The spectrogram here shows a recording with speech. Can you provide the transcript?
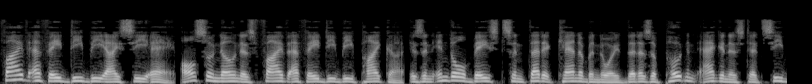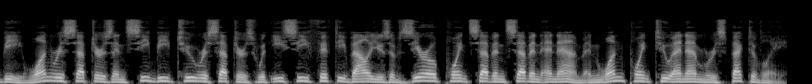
5-FADBICA also known as 5F-ADB-PICA is an indole-based synthetic cannabinoid that is a potent agonist at CB1 receptors and CB2 receptors with EC50 values of 0.77 nm and 1.2 nm respectively.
